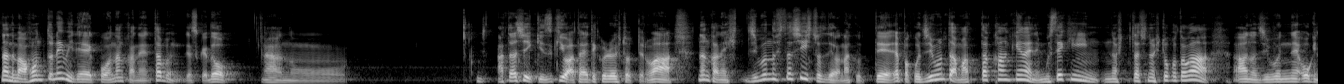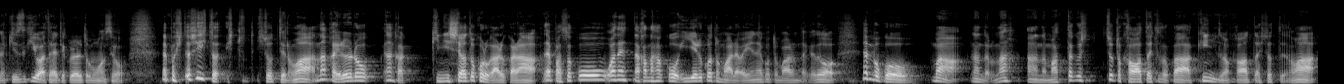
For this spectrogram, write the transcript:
なんでまあ本当の意味でこうなんかね多分ですけどあのー新しい気づきを与えてくれる人っていうのは、なんかね、自分の親しい人ではなくって、やっぱこう自分とは全く関係ないね、無責任の人たちの一言が、あの自分にね、大きな気づきを与えてくれると思うんですよ。やっぱ親しい人人っていうのは、なんかいろいろ、なんか気にしちゃうところがあるから、やっぱそこはね、なかなかこう言えることもあれば言えないこともあるんだけど、やっぱこう、まあ、なんだろうな、あの、全くちょっと変わった人とか、近所の変わった人っていうのは、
